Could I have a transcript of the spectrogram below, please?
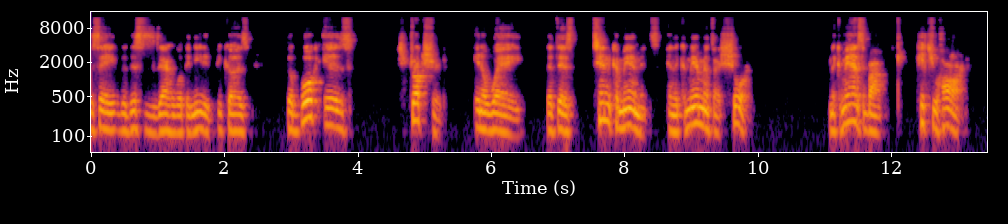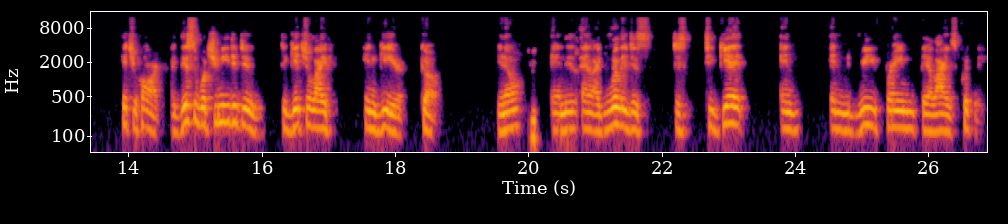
to say that this is exactly what they needed because the book is structured in a way that there's 10 commandments and the commandments are short. And the commandments about hit you hard, hit you hard. Like this is what you need to do to get your life in gear, go. You know? Mm-hmm. And and like really just just to get it and and reframe their lives quickly.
